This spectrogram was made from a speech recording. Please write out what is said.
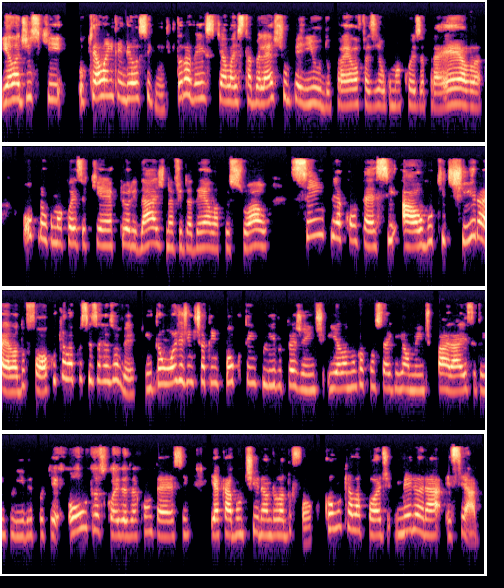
E ela disse que o que ela entendeu é o seguinte: toda vez que ela estabelece um período para ela fazer alguma coisa para ela, ou para alguma coisa que é prioridade na vida dela pessoal, sempre acontece algo que tira ela do foco que ela precisa resolver. Então hoje a gente já tem pouco tempo livre pra gente e ela nunca consegue realmente parar esse tempo livre porque outras coisas acontecem e acabam tirando ela do foco. Como que ela pode melhorar esse hábito?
